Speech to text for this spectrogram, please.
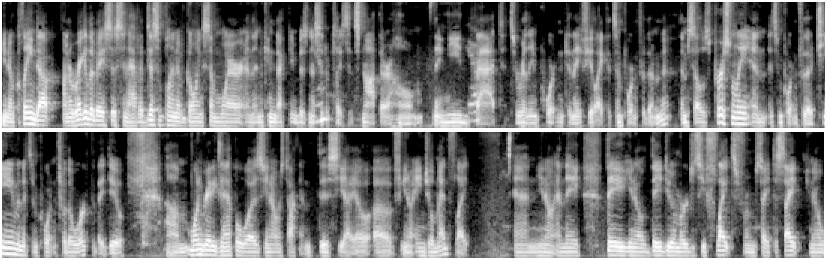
you know, cleaned up on a regular basis and have a discipline of going somewhere and then conducting business yeah. at a place that's not their home. They need that. It's really important and they feel like it's important for them themselves personally and it's important for their team and it's important for the work that they do. Um, one great example was, you know, I was talking to the CIO of, you know, Angel MedFlight and you know and they they you know they do emergency flights from site to site you know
